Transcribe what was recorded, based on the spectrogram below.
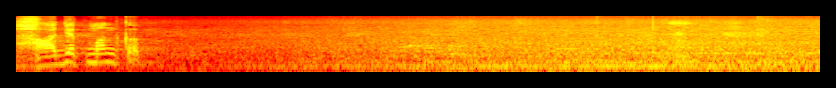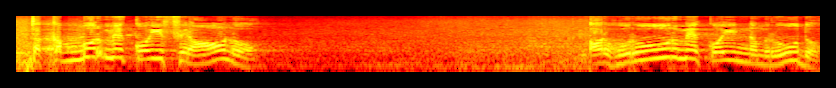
حاجت مند کا بھی تکبر میں کوئی فرعون ہو اور غرور میں کوئی نمرود ہو،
